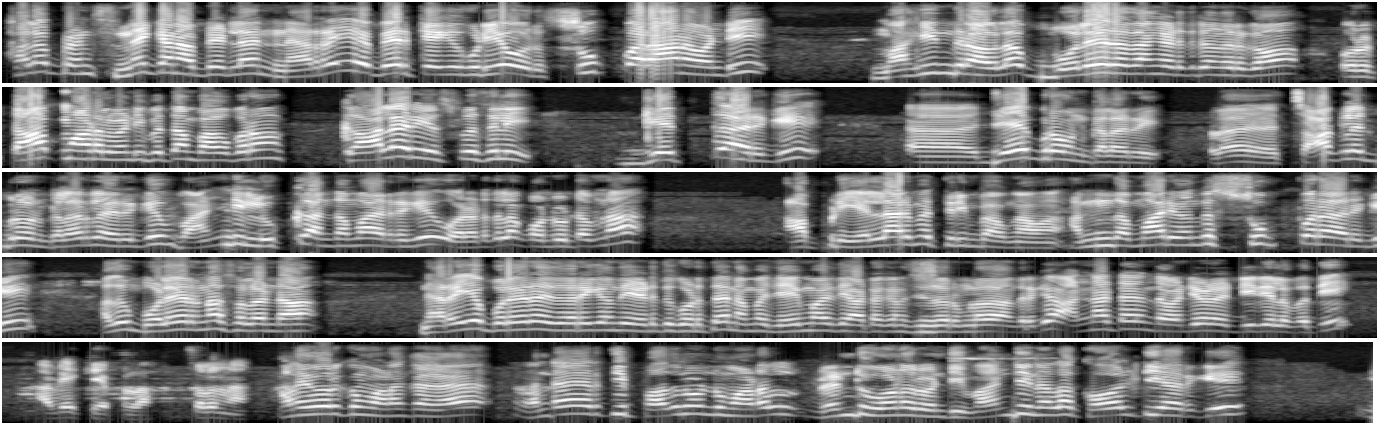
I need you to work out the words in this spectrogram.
ஹலோ ஃப்ரெண்ட்ஸ் இன்னைக்கான அப்டேட்ல நிறைய பேர் கேட்கக்கூடிய ஒரு சூப்பரான வண்டி மஹிந்திராவில் பொலேரோ தாங்க எடுத்துட்டு வந்திருக்கோம். ஒரு டாப் மாடல் வண்டி பற்றி தான் பார்க்க போகிறோம் கலர் எஸ்பெஷலி கெத்தாக இருக்குது ஜே ப்ரௌன் கலரு சாக்லேட் ப்ரௌன் கலர்ல இருக்கு வண்டி லுக்கு அந்த மாதிரி இருக்கு. ஒரு இடத்துல கொண்டு விட்டோம்னா அப்படி எல்லாருமே திரும்பி அவங்க அவங்க அந்த மாதிரி வந்து சூப்பரா இருக்கு. அதுவும் பொலேரோனா சொல்லண்டாம் நிறைய பொலேரோ இது வரைக்கும் வந்து எடுத்து கொடுத்த நம்ம ஜெயமாதி ஆட்டோ கன்சி ஷோரூம்ல தான் வந்திருக்கு. அண்ணாட்ட இந்த வண்டியோட டீட்டெயிலை பத்தி அப்படியே கேட்கலாம் சொல்லுங்க. அனைவருக்கும் வணக்கங்க. ரெண்டாயிரத்தி பதினொன்று மாடல் ரெண்டு ஓனர் வண்டி. வண்டி நல்லா குவாலிட்டியா இருக்கு.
